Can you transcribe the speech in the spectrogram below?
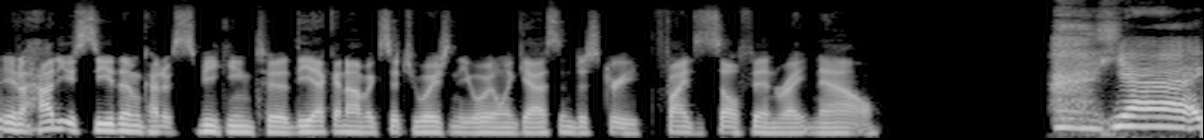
You know, how do you see them kind of speaking to the economic situation the oil and gas industry finds itself in right now? Yeah,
